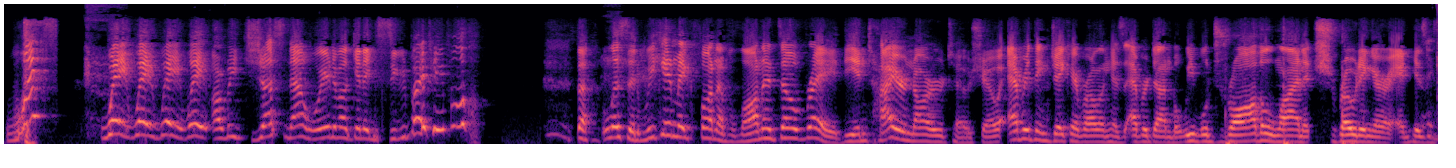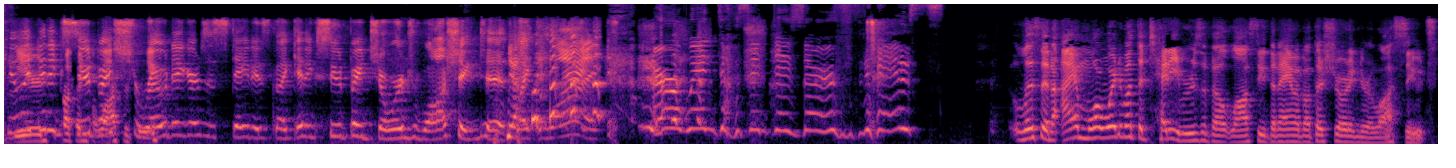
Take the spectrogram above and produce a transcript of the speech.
What? Wait, wait, wait, wait. Are we just now worried about getting sued by people? The, listen, we can make fun of Lana Del Rey, the entire Naruto show, everything J.K. Rowling has ever done, but we will draw the line at Schrodinger and his I feel weird like getting fucking sued by philosophy. Schrodinger's estate is like getting sued by George Washington. Yeah. Like why? Erwin doesn't deserve this. Listen, I am more worried about the Teddy Roosevelt lawsuit than I am about the Schrodinger lawsuit.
